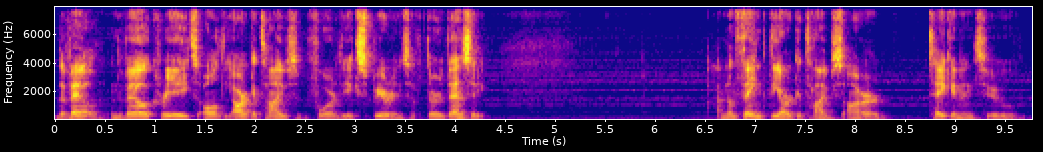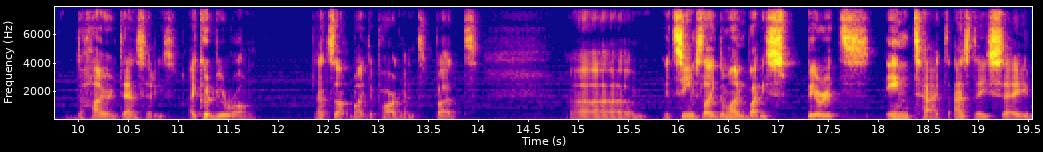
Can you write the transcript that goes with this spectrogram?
the veil. And the veil creates all the archetypes for the experience of third density. I don't think the archetypes are taken into the higher densities. I could be wrong. That's not my department, but uh, it seems like the mind body spirit intact, as they say.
